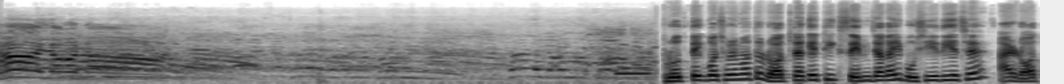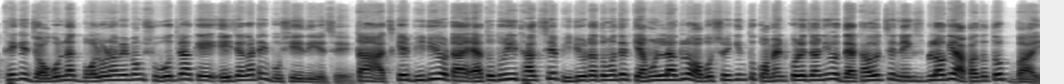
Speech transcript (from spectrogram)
জয় জগন্নাথ প্রত্যেক বছরের মতো রথটাকে ঠিক সেম জায়গায় বসিয়ে দিয়েছে। আর রথ থেকে জগন্নাথ, বলরাম এবং সুভদ্রাকে এই জায়গাটাই বসিয়ে দিয়েছে। তা আজকের ভিডিওটা এত দূরই থাকছে। ভিডিওটা তোমাদের কেমন লাগল অবশ্যই কিন্তু কমেন্ট করে জানিও। দেখা হচ্ছে নেক্সট ব্লগে আপাতত বাই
